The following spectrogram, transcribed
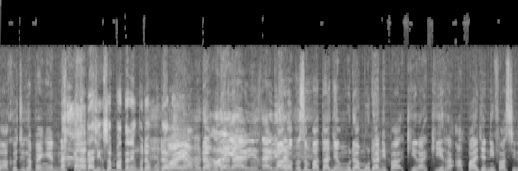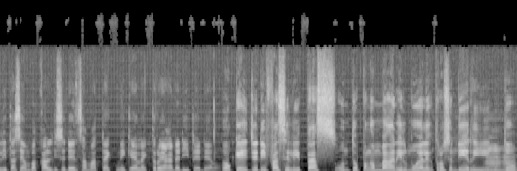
aku juga pengen. Kita kasih kesempatan yang muda-muda lah Oh ya. ya mudah-mudahan. Oh, iya, Nah. Kalau kesempatan yang mudah-mudah nih Pak, kira-kira apa aja nih fasilitas yang bakal disediain sama teknik elektro yang ada di ITDEL? Oke, jadi fasilitas untuk pengembangan ilmu elektro sendiri untuk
